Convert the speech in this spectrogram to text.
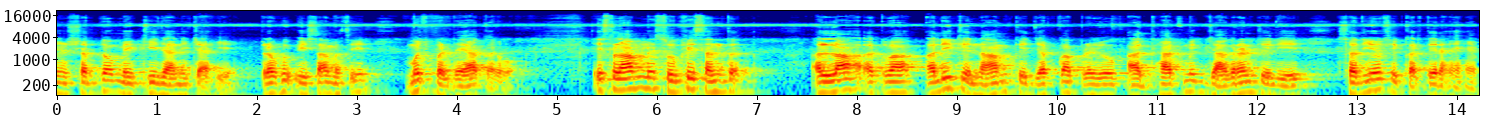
इन शब्दों में की जानी चाहिए, प्रभु ईसा मसीह, मुझ पर दया करो। इस्लाम में सूफी संत अल्लाह अथवा अली के नाम के जप का प्रयोग आध्यात्मिक जागरण के लिए सदियों से करते रहे हैं।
